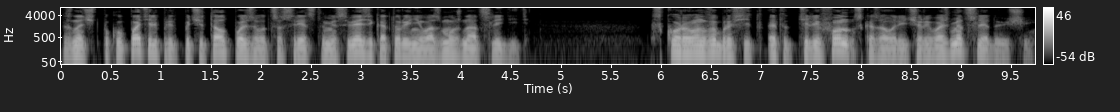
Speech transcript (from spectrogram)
значит, покупатель предпочитал пользоваться средствами связи, которые невозможно отследить. «Скоро он выбросит этот телефон», — сказал Ричард, — «и возьмет следующий».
